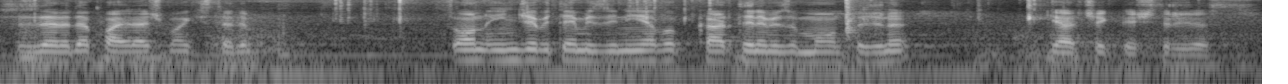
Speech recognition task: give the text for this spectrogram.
Sizlere de paylaşmak istedim. Son ince bir temizliğini yapıp kartelimizin montajını gerçekleştireceğiz.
